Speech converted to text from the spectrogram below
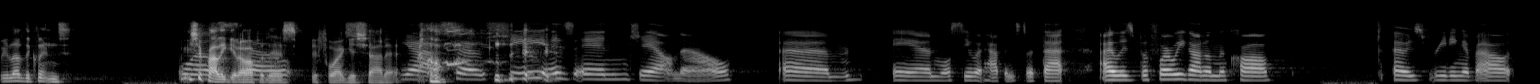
We love the Clintons. We should probably get off of this before I get shot at. Yeah, so she is in jail now. Um, and we'll see what happens with that. I was before we got on the call, I was reading about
